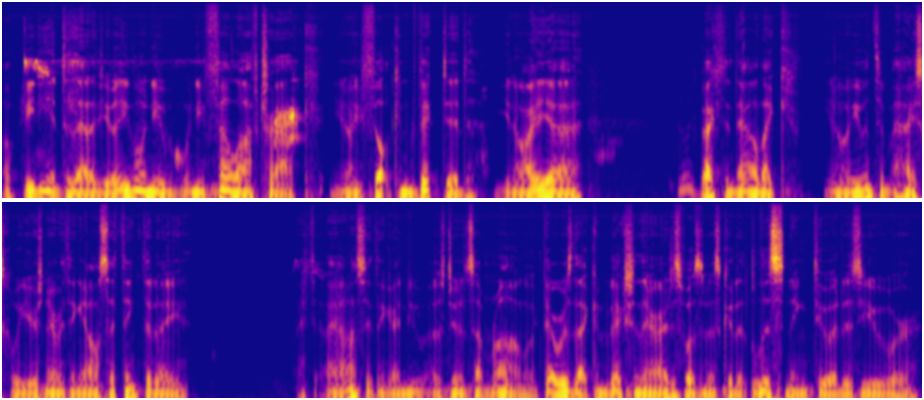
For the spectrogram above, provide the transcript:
obedient to that of you, even when you when you fell off track. You know, you felt convicted. You know, I uh, I look back to now, like you know, even through my high school years and everything else, I think that I I, I, honestly think I knew I was doing something wrong. Like there was that conviction there. I just wasn't as good at listening to it as you were.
